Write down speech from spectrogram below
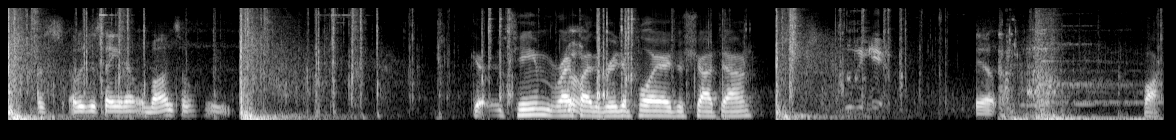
I was, I was just hanging out with Bonzo. Get, team right Whoa. by the redeploy I just shot down. Yep. Fuck.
